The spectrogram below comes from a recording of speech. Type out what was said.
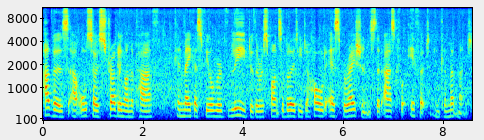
others are also struggling on the path can make us feel relieved of the responsibility to hold aspirations that ask for effort and commitment.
